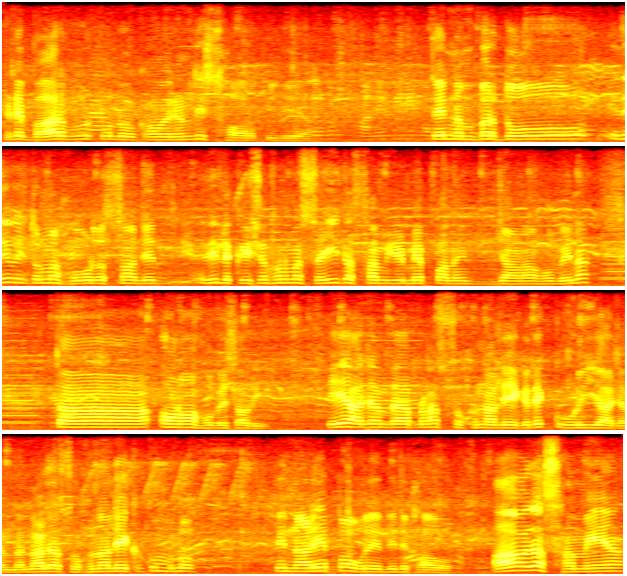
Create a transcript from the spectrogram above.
ਜਿਹੜੇ ਬਾਹਰ ਬੂਰ ਤੋਂ ਲੋਕ ਆਉਂਦੇ ਨੇ ਉਹਨਾਂ ਦੀ 100 ਰੁਪਏ ਆ। ਤੇ ਨੰਬਰ 2 ਇਹਦੇ ਵਿੱਚ ਤੁਹਾਨੂੰ ਮੈਂ ਹੋਰ ਦੱਸਾਂ, ਜੇ ਇਹਦੀ ਲੋਕੇਸ਼ਨ ਤੁਹਾਨੂੰ ਮੈਂ ਸਹੀ ਦੱਸਾਂ ਵੀ ਜਿਵੇਂ ਆਪਾਂ ਨੇ ਜਾਣਾ ਹੋਵੇ ਨਾ, ਤਾਂ ਆਉਣਾ ਹੋਵੇ ਸੌਰੀ ਇਹ ਆ ਜਾਂਦਾ ਆਪਣਾ ਸੁਖਨਾ ਲੇਕ ਦੇ ਕੋਲ ਹੀ ਆ ਜਾਂਦਾ, ਨਾਲੇ ਦਾ ਸੁਖਨਾ ਲੇਕ ਘੁੰਮ ਲਓ ਤੇ ਨਾਲੇ ਆਪਾਂ ਉਰੇ ਵੀ ਦਿਖਾਓ। ਆਹ ਇਹਦਾ ਸਮੇਂ ਆ,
